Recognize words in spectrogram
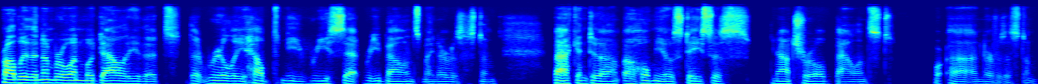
probably the number one modality that that really helped me reset rebalance my nervous system back into a, a homeostasis natural balanced uh, nervous system.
